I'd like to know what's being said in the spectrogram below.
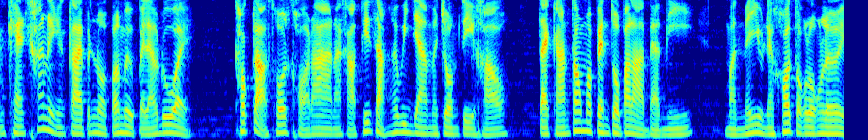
มแขนข้างหนึ่งยังกลายเป็นหนวดปลาหมึกไปแล้วด้วย เขากล่าวโทษขอรานะครับที่สั่งให้วิญญาณมาโจมตีเขา แต่การต้องมาเป็นตัวประหลาดแบบนี้ มันไม่อยู่ในข้อตกลงเลย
